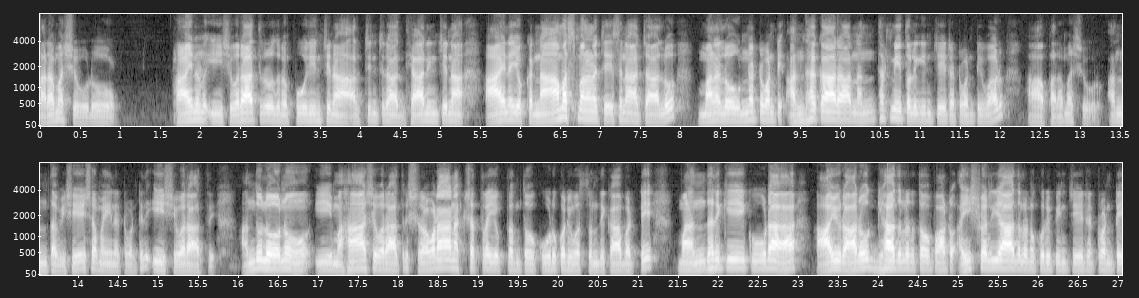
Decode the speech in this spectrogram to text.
పరమశివుడు. ఆయనను ఈ శివరాత్రి రోజున పూజించిన అర్చించిన ధ్యానించిన ఆయన యొక్క నామస్మరణ చేసినా చాలు మనలో ఉన్నటువంటి అంధకారాన్నంతటినీ తొలగించేటటువంటి వాడు ఆ పరమశివుడు. అంత విశేషమైనటువంటిది ఈ శివరాత్రి. అందులోనూ ఈ మహాశివరాత్రి శ్రవణ నక్షత్రయుక్తంతో కూడుకొని వస్తుంది కాబట్టి మనందరికీ కూడా ఆయురారోగ్యాదులతో పాటు ఐశ్వర్యాదులను కురిపించేటటువంటి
